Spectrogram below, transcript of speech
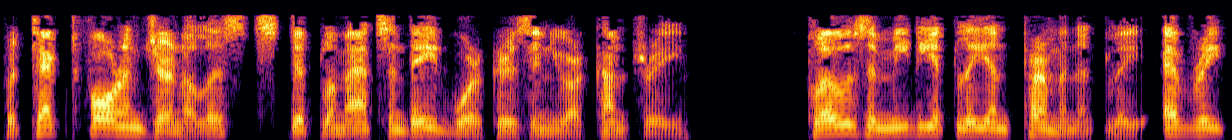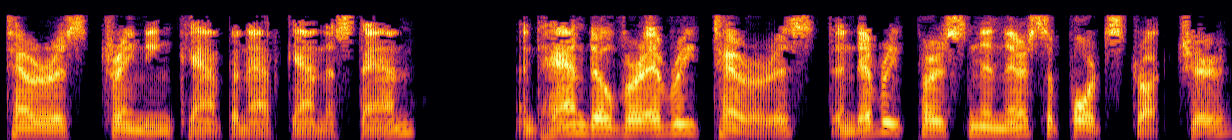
Protect foreign journalists, diplomats, and aid workers in your country. Close immediately and permanently every terrorist training camp in Afghanistan, and hand over every terrorist and every person in their support structure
